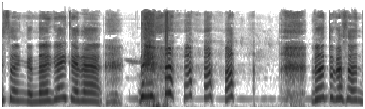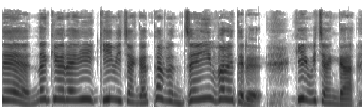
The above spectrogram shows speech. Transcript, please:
んさんが長いから、なんとかさんで、泣き笑い、きみちゃんが多分全員バレてる。きみちゃんが、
